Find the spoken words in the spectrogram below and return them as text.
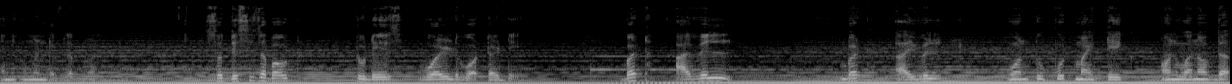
and human development. So this is about today's World Water Day. But I will but I will want to put my take on one of the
